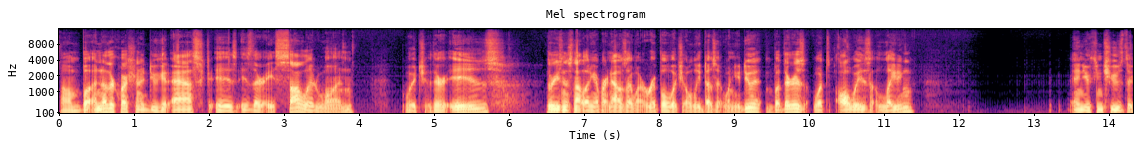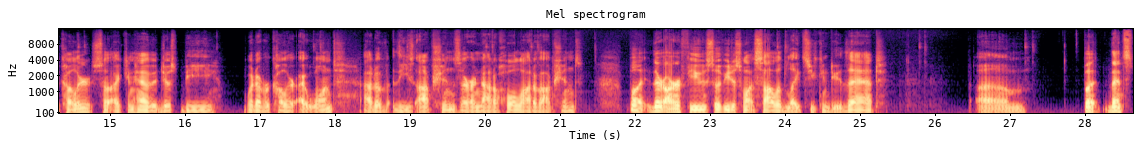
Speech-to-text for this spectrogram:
Um, but another question I do get asked is, is there a solid one? Which there is. The reason it's not lighting up right now is I went Ripple, which only does it when you do it. But there is what's always lighting and you can choose the color so I can have it just be whatever color I want out of these options. There are not a whole lot of options but there are a few so if you just want solid lights you can do that. Um, but that's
